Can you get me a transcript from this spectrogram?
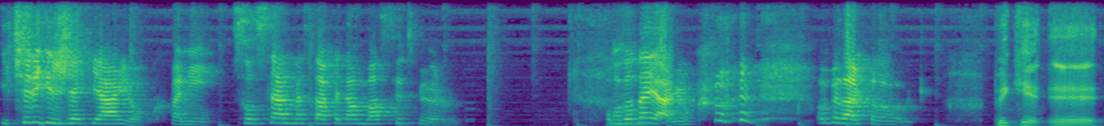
içeri girecek yer yok. Hani sosyal mesafeden bahsetmiyorum. Odada yer yok. o kadar kalabalık. Peki e,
